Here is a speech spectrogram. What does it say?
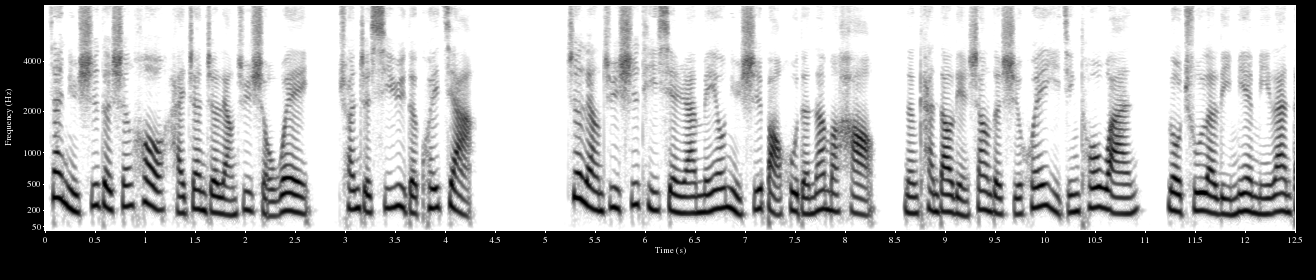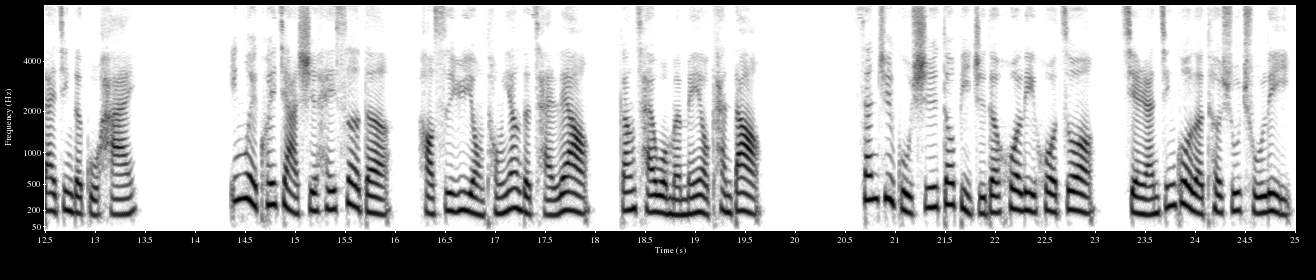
在女尸的身后，还站着两具守卫。穿着西域的盔甲，这两具尸体显然没有女尸保护的那么好，能看到脸上的石灰已经脱完，露出了里面糜烂殆尽的骨骸。因为盔甲是黑色的，好似玉俑同样的材料，刚才我们没有看到。三具古尸都笔直的或立或坐，显然经过了特殊处理。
